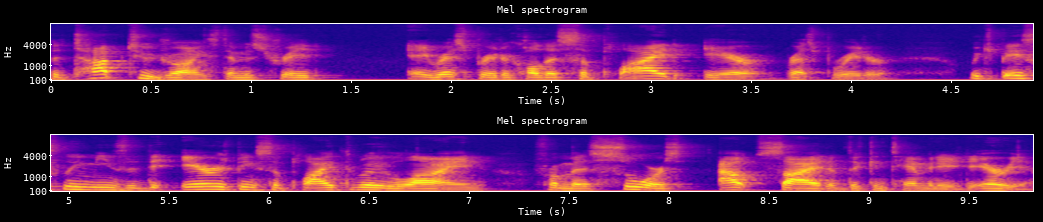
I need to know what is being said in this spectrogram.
The top two drawings demonstrate a respirator called a supplied air respirator, which basically means that the air is being supplied through a line from a source outside of the contaminated area.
